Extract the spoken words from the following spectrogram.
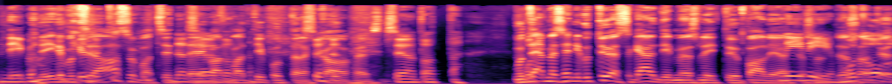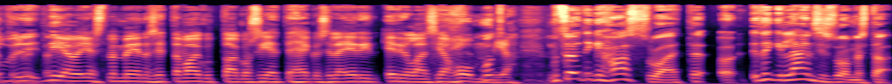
niin, kuin, Niin, mutta siellä asuvat sitten se ei varmaan totta. tiputtele se, kauheasti. Se on totta. Mutta tämmöiseen niin työssä käyntiin myös liittyy paljon. Niin, että jos niin, mutta o- työttömyyttä, niin, ja sitten mä meinasin, että vaikuttaako siihen, että tehdäänkö siellä eri, erilaisia hommia. Mutta mut se on jotenkin hassua, että jotenkin Länsi-Suomesta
